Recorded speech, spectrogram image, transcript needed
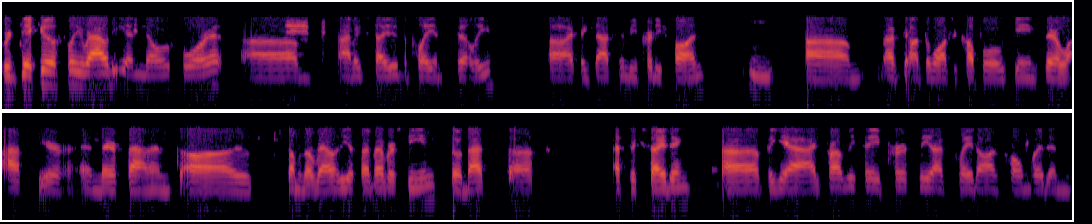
ridiculously rowdy and known for it. Um, I'm excited to play in Philly. Uh, I think that's going to be pretty fun. Hmm. Um, I've got to watch a couple games there last year, and their fans are some of the rowdiest I've ever seen. So that's uh, that's exciting. Uh, but yeah, I'd probably say personally, I've played on Homewood and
